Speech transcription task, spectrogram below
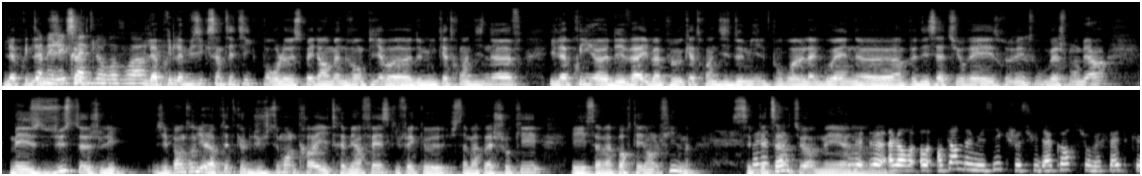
il a pris de la musique. mériterait synth- de le revoir. Il a pris de la musique synthétique pour le Spider-Man Vampire euh, 2099. Il a pris euh, des vibes un peu 90-2000 pour euh, la Gwen, un peu désaturée et, et Mm. tout, vachement bien. Mais juste, je l'ai. J'ai pas entendu. Alors peut-être que justement le travail est très bien fait, ce qui fait que ça m'a pas choqué et ça m'a porté dans le film. C'est peut-être ça, tu vois. Mais euh, le- alors, en- termes de musique, je suis d'accord sur le fait que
